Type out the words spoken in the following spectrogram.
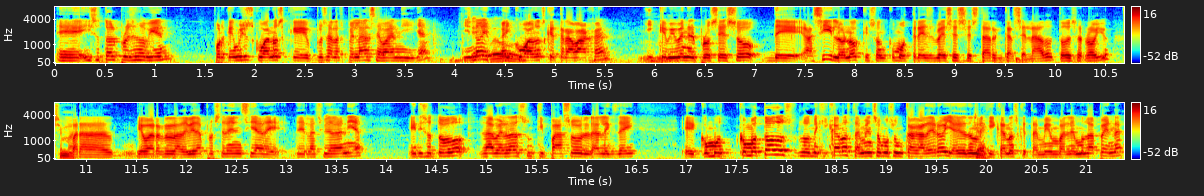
Eh, hizo todo el proceso bien. Porque hay muchos cubanos que pues a las peladas se van y ya. Y Sí, no, hay, huevo. hay cubanos que trabajan y que viven el proceso de asilo, ¿no? Que son como tres veces estar encarcelado, todo ese rollo, para llevar la debida procedencia de, de la ciudadanía. Él hizo todo. La verdad es un tipazo el Alex Day. Eh, como, como todos los mexicanos también somos un cagadero y hay otros Sí. mexicanos que también valemos la pena.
